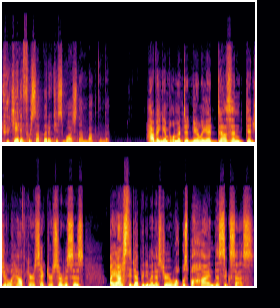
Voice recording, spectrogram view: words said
Türkiye'de fırsatlar ülkesi bu açıdan baktığında. Having implemented nearly a dozen digital healthcare sector services, I asked the deputy minister what was behind the success.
